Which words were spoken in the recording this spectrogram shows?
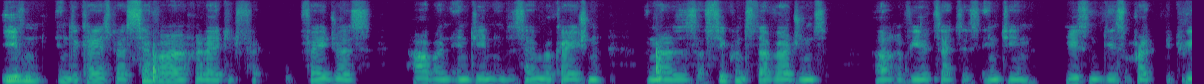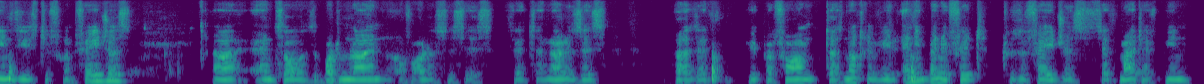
Even in the case where several related phages harbor an intein in the same location, analysis of sequence divergence uh, revealed that this intein recently spread between these different phages. Uh, and so the bottom line of all of this is that analysis uh, that we performed does not reveal any benefit to the phages that might have been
